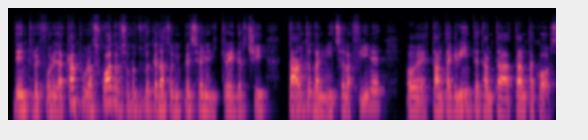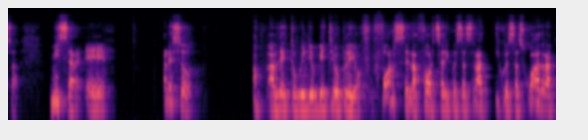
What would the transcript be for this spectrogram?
dentro, e fuori dal campo, una squadra soprattutto che ha dato l'impressione di crederci tanto dall'inizio alla fine, eh, tanta grinta e tanta, tanta corsa. Mister, eh, adesso ha detto quindi obiettivo playoff. Forse la forza di questa, stra- di questa, squadra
